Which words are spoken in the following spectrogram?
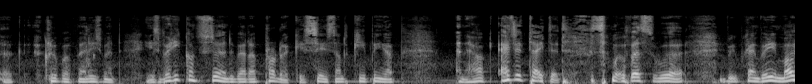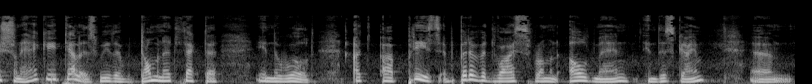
a, a, group of management, he's very concerned about our product. He says, not keeping up. And how agitated some of us were. We became very emotional. How can you tell us we're the dominant factor in the world? Uh, uh, please, a bit of advice from an old man in this game um,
